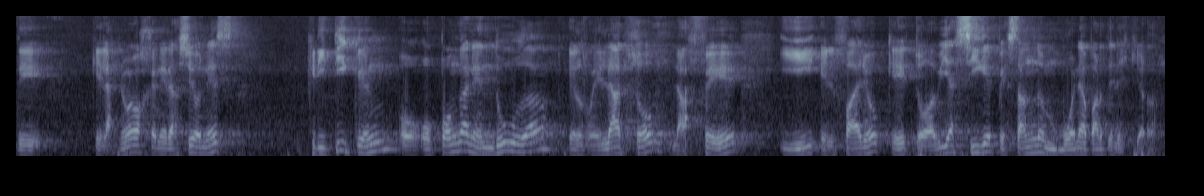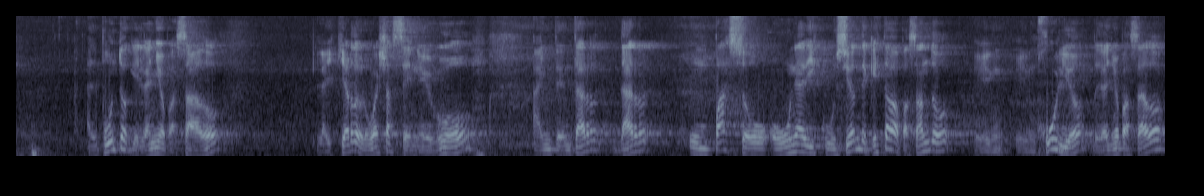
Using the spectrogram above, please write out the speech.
de que las nuevas generaciones critiquen o, pongan en duda el relato, la fe y el faro que todavía sigue pesando en buena parte de la izquierda. Al punto que el año pasado la izquierda uruguaya se negó a intentar dar un paso o una discusión de qué estaba pasando en, julio del año pasado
